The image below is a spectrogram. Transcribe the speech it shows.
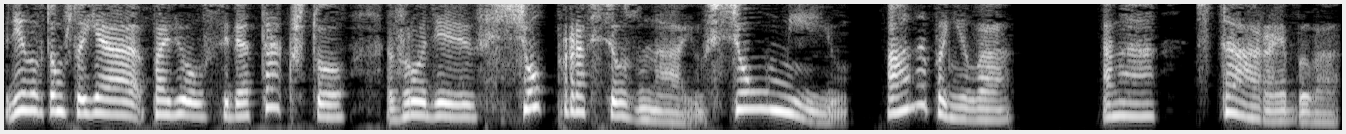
Дело в том, что я повел себя так, что вроде все про все знаю, все умею. А она поняла. Она старая была,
